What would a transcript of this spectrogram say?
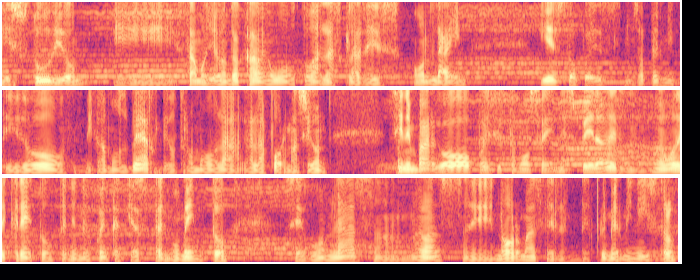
estudio, eh, estamos llevando a cabo todas las clases online y esto pues nos ha permitido, digamos, ver de otro modo la, la, formación. Sin embargo, pues estamos en espera del nuevo decreto, teniendo en cuenta que hasta el momento, según las uh, nuevas eh, normas del, del, primer ministro,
